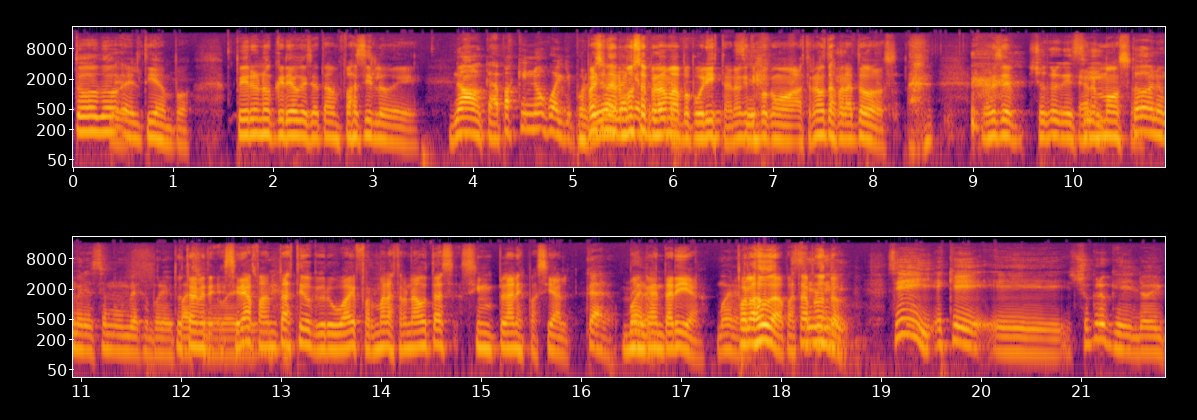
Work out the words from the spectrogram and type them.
todo el tiempo. Pero no creo que sea tan fácil lo de... No, capaz que no cualquier. Me parece un que hermoso programa populista, ¿no? Que Sí. tipo como astronautas para todos. Me parece Yo creo que sí. hermoso. Todos nos merecemos un viaje por el espacio. totalmente. me Sería fantástico que Uruguay formara astronautas sin plan espacial. Claro. Me bueno, encantaría. bueno. Por las dudas, para estar Sí, pronto. Sí, Sí, es que eh, yo creo que lo del.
